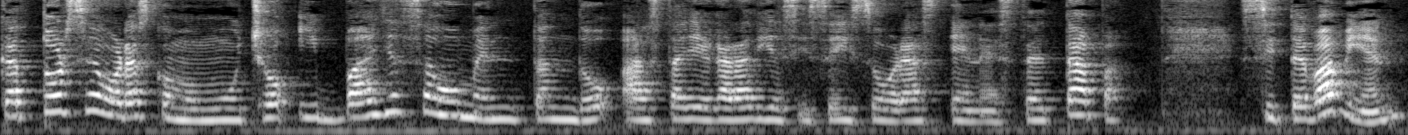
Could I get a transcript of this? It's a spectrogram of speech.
14 horas como mucho y vayas aumentando hasta llegar a 16 horas en esta etapa. Si te va bien,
